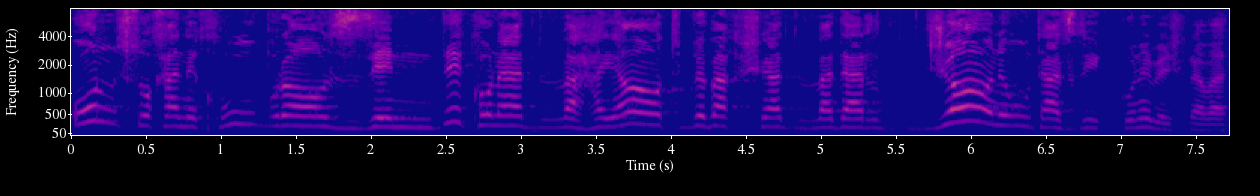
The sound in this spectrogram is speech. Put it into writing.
اون سخن خوب را زنده کند و حیات ببخشد و در جان او تزریق کنه بشنود.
